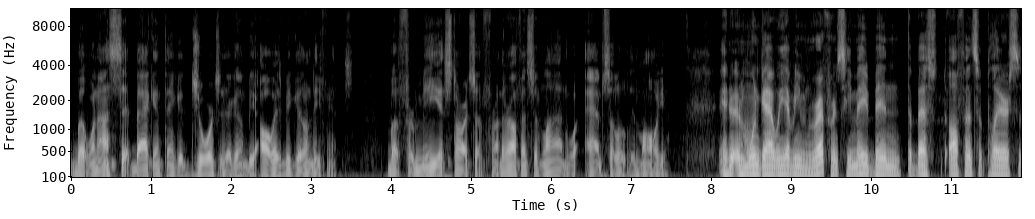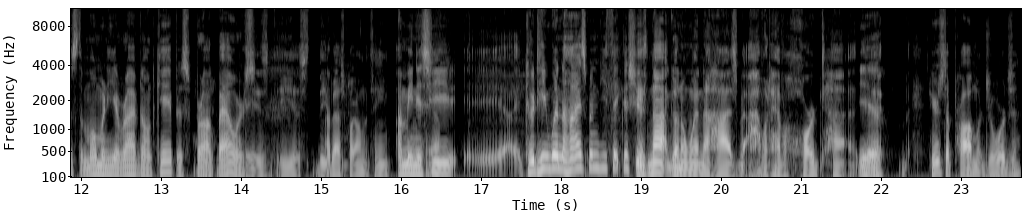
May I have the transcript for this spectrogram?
But when I sit back and think of Georgia, they're going to be always be good on defense. But for me, it starts up front. Their offensive line will absolutely maul you. And, and one guy we haven't even referenced, he may have been the best offensive player since the moment he arrived on campus, Brock Bowers. He is he is the best player on the team. I mean, is he? uh, Could he win the Heisman? Do you think this year? He's not going to win the Heisman. I would have a hard time. Yeah. Here's the problem with Georgia,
